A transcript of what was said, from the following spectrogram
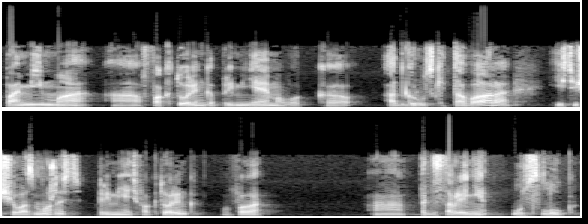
помимо а, факторинга, применяемого к отгрузке товара, есть еще возможность применять факторинг в а, предоставлении услуг.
